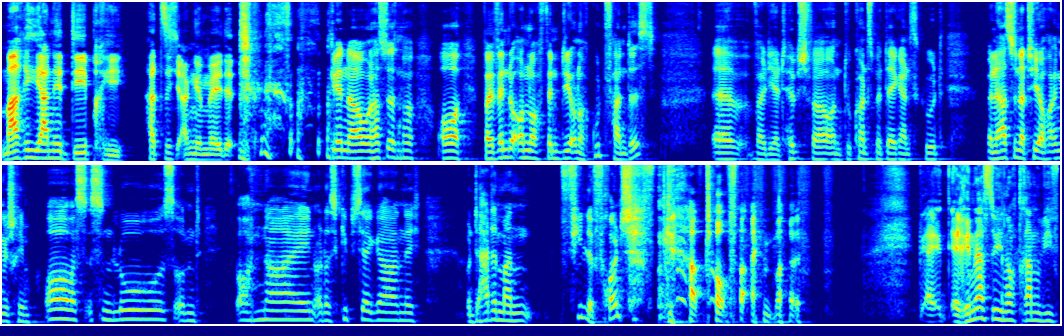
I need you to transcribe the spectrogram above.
Marianne Depri hat sich angemeldet. Genau, und hast du erstmal, oh, weil wenn du auch noch, wenn du die auch noch gut fandest, äh, weil die halt hübsch war und du konntest mit der ganz gut. Und dann hast du natürlich auch angeschrieben, oh, was ist denn los? Und oh nein, oh, das gibt's ja gar nicht. Und da hatte man viele Freundschaften gehabt auf einmal. Äh, Erinnerst du dich noch dran, wie,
